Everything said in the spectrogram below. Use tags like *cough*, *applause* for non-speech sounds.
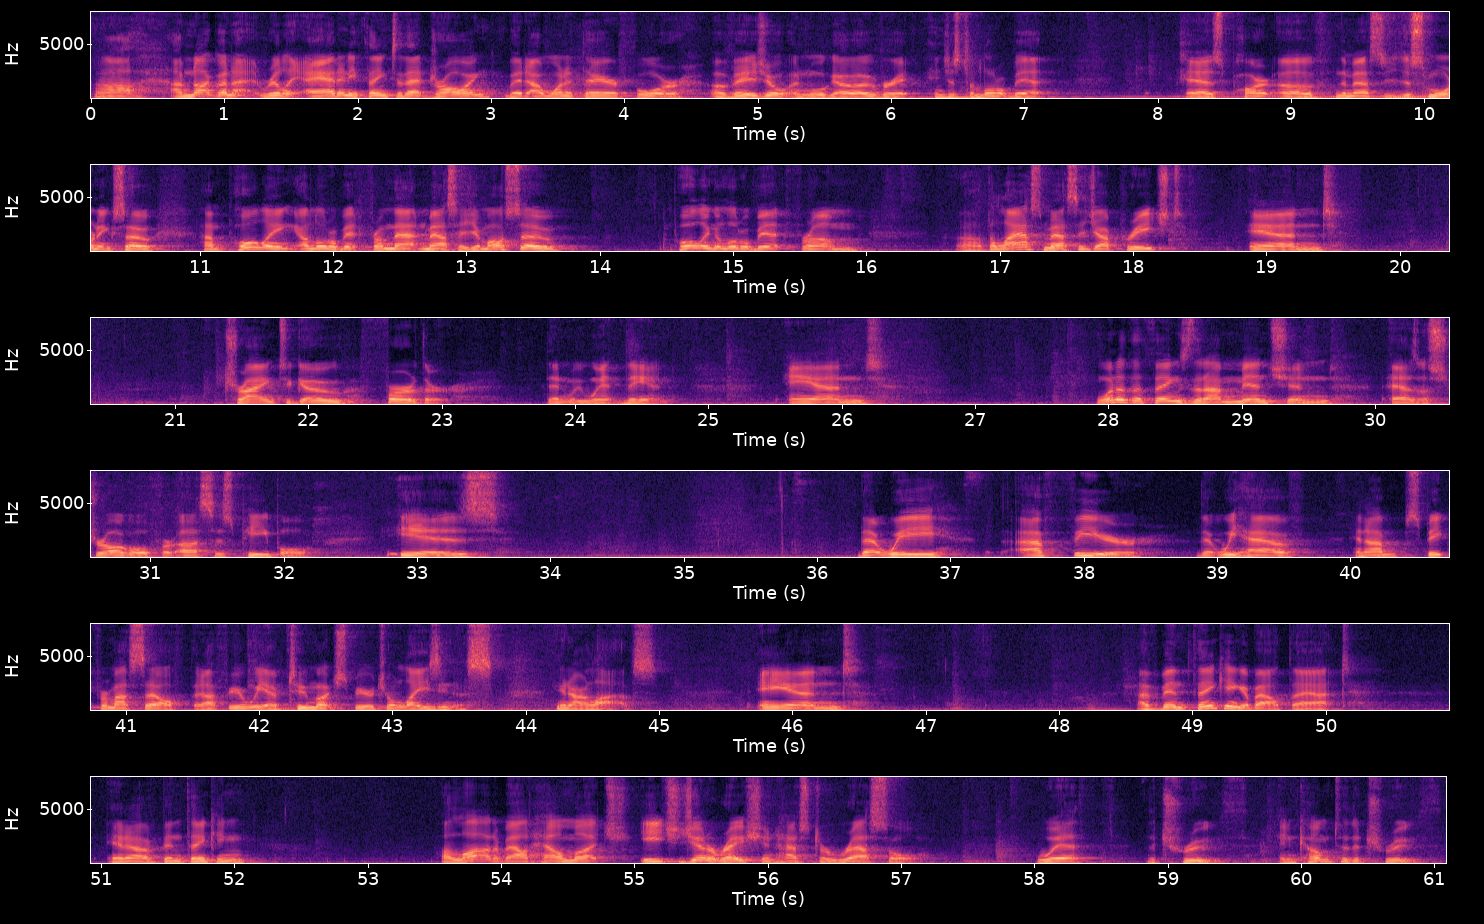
Uh, I'm not going to really add anything to that drawing, but I want it there for a visual, and we'll go over it in just a little bit as part of the message this morning. So I'm pulling a little bit from that message. I'm also pulling a little bit from uh, the last message I preached and trying to go further than we went then. And one of the things that I mentioned as a struggle for us as people is that we, I fear that we have, and I speak for myself, but I fear we have too much spiritual laziness in our lives. And I've been thinking about that, and I've been thinking a lot about how much each generation has to wrestle with the truth and come to the truth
